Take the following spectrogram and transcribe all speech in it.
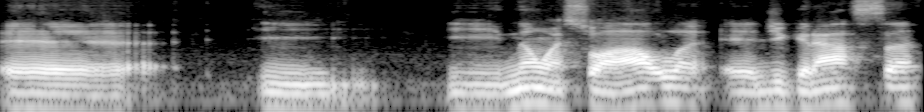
é, e, e não é só aula, é de graça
